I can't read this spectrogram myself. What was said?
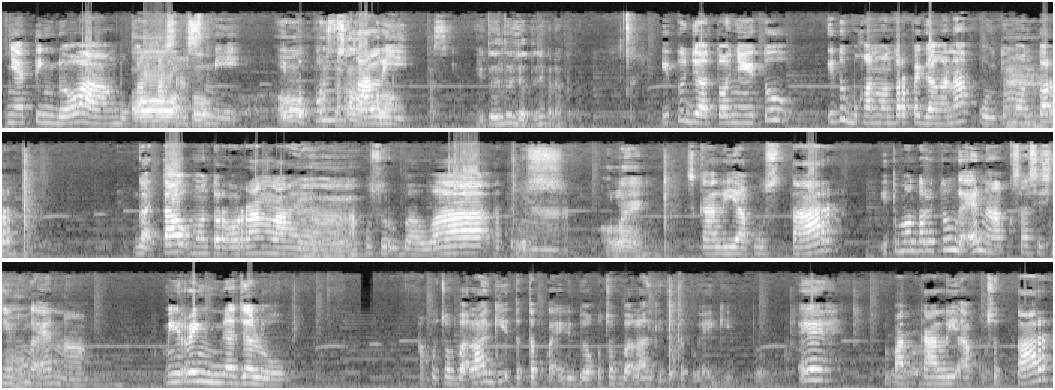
nyeting doang, bukan Oh, pas waktu- resmi. oh, itu pun maksudnya kalau- sekali. kalau pas- itu itu jatuhnya kenapa tuh? Itu jatuhnya itu itu bukan motor pegangan aku, itu Ah. motor nggak tahu motor orang lah ya. Ah. Aku suruh bawa Terus katanya. oleng. sekali aku start itu motor itu nggak enak sasisnya itu Oh. nggak enak miring aja loh aku coba lagi tetap kayak gitu aku coba lagi tetap kayak gitu eh empat kali aku start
